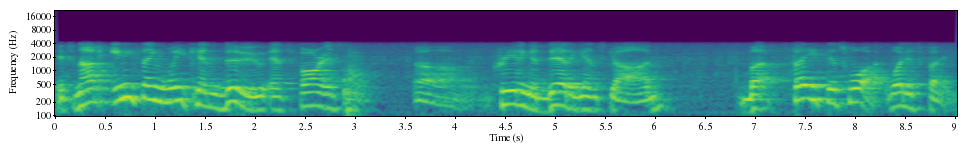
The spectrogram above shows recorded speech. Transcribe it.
it's not anything we can do as far as uh, creating a debt against God. But faith is what? What is faith?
